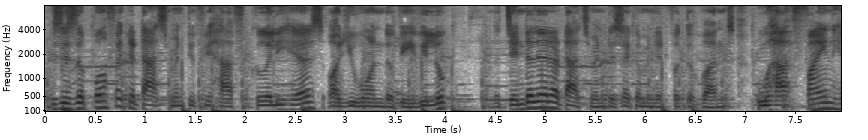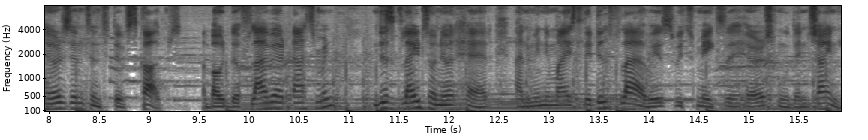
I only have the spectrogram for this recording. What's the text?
This is the perfect attachment if you have curly hairs or you want the wavy look. The gentle air attachment is recommended for the ones who have fine hairs and sensitive scalps. About the flyaway attachment, this glides on your hair and minimizes little flyaways which makes the hair smooth and shiny.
